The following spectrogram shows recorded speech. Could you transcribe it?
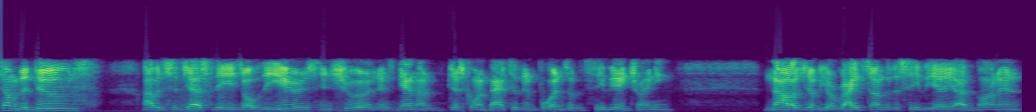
Some of the dues I would suggest these over the years ensure, again, I'm just going back to the importance of the CBA training, knowledge of your rights under the CBA. I've gone in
